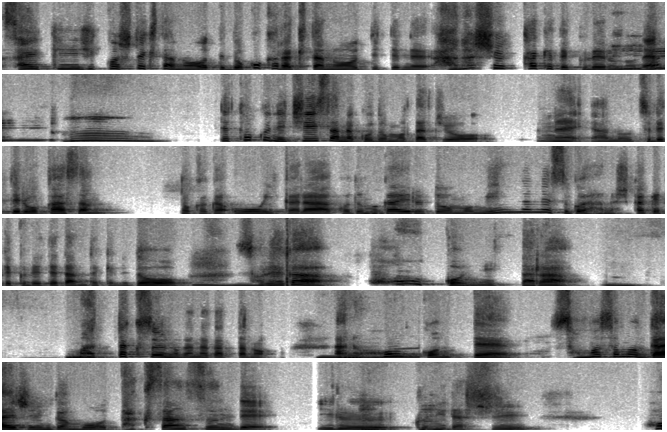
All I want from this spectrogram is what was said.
最近引っ越してきたの?」って「どこから来たの?」って言ってね話しかけてくれるのね。えーうん。で特に小さな子どもたちを、ね、あの連れてるお母さんとかが多いから子どもがいるともうみんなねすごい話しかけてくれてたんだけれどそれが香港に行ったら全くそういうのがなかったの。あの香港ってそもそも外人がもうたくさん住んでいる国だし、香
